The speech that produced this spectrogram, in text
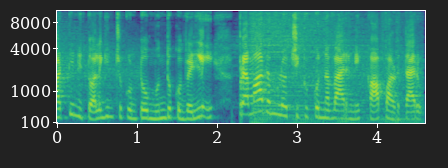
మట్టిని తొలగించుకుంటూ ముందుకు వెళ్ళి ప్రమాదంలో చిక్కుకున్న వారిని కాపాడుతారు.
